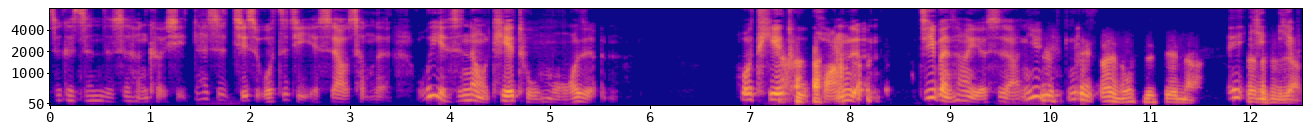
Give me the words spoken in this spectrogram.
这个真的是很可惜，但是其实我自己也是要承认，我也是那种贴图魔人，或贴图狂人，基本上也是啊。因为你可以花很多时间呐，哎，真的是这样，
